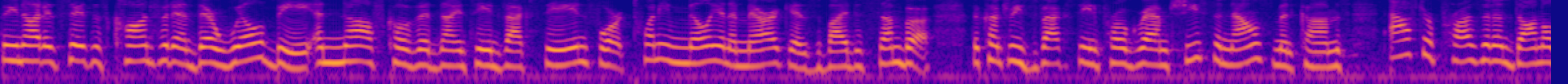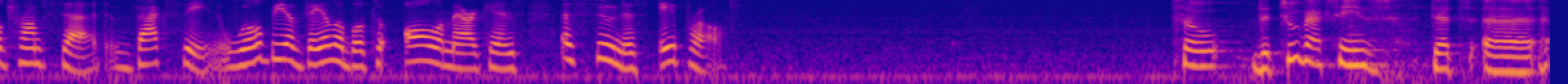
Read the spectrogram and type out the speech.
The United States is confident there will be enough COVID 19 vaccine for 20 million Americans by December. The country's vaccine program chief's announcement comes after President Donald Trump said vaccine will be available to all Americans as soon as April. So, the two vaccines that uh,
